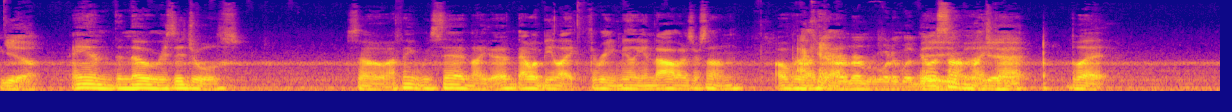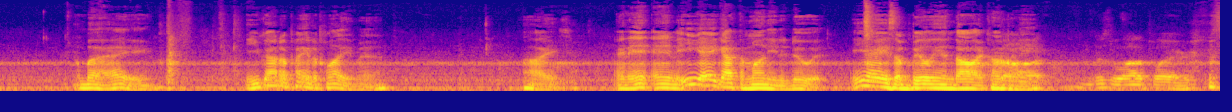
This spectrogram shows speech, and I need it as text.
Yeah. and the no residuals. So I think we said like that, that would be like three million dollars or something over I like can't that. remember what it would be. It was something like yeah. that. But but hey, you gotta pay to play, man. Like, and it, and EA got the money to do it. EA is a billion dollar company. Dog. There's a lot of players.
